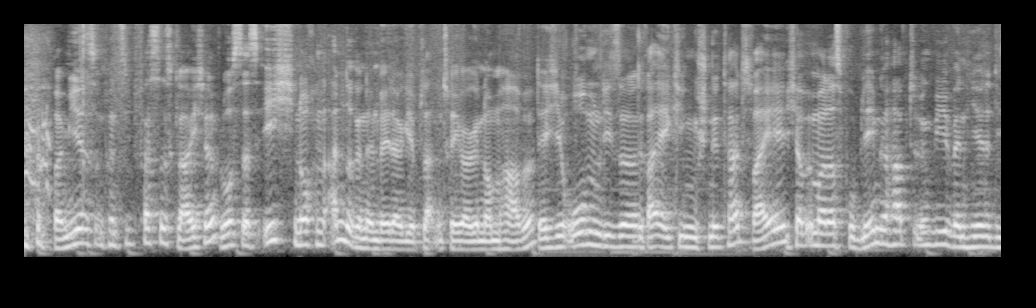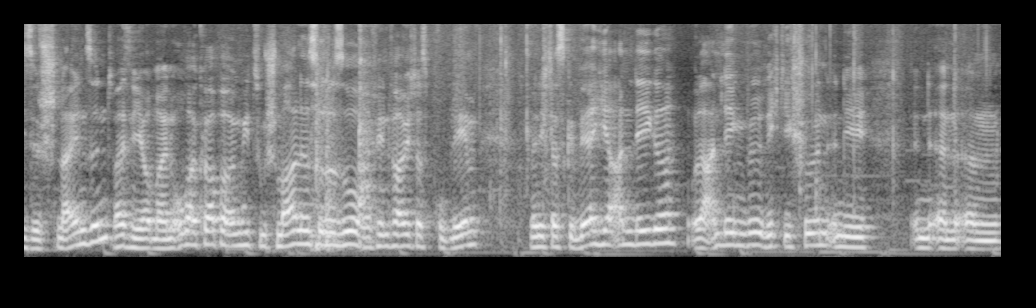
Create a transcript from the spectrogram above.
Bei mir ist im Prinzip fast das gleiche, bloß dass ich noch einen anderen Invader Gear Plattenträger genommen habe, der hier oben diese dreieckigen Schnitt hat, weil ich habe immer das Problem gehabt irgendwie, wenn hier diese Schnallen sind, weiß nicht, ob mein Oberkörper irgendwie zu schmal ist oder so, auf jeden Fall habe ich das Problem, wenn ich das Gewehr hier anlege oder anlegen will, richtig schön in die, in, in, in,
